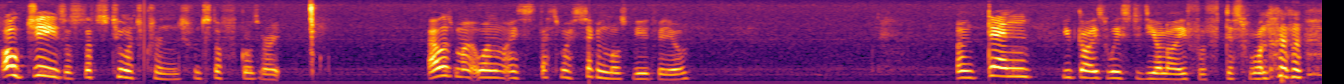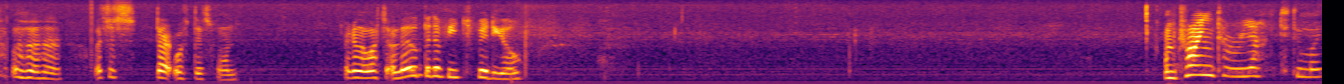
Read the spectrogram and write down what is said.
Oh Jesus, that's too much cringe when stuff goes right. That was my one of my. That's my second most viewed video. And then you guys wasted your life with this one. Let's just start with this one. We're gonna watch a little bit of each video. I'm trying to react to my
